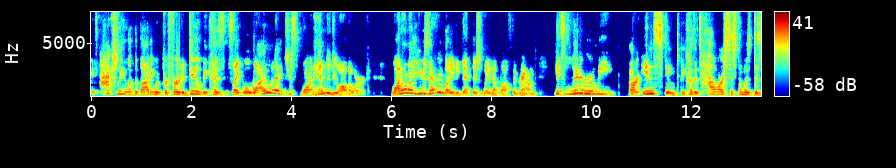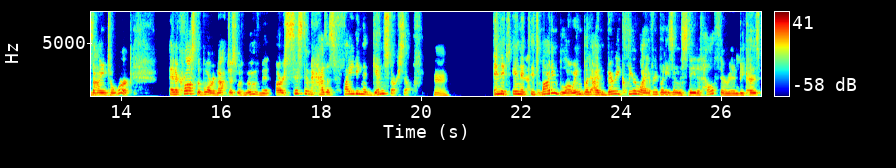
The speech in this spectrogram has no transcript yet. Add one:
It's actually what the body would prefer to do because it's like, well, why would I just want him to do all the work? Why don't I use everybody to get this weight up off the ground? It's literally our instinct because it's how our system was designed to work. And across the board, not just with movement, our system has us fighting against ourselves. Hmm. And it's and it's it's mind blowing, but I'm very clear why everybody's in the state of health they're in because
